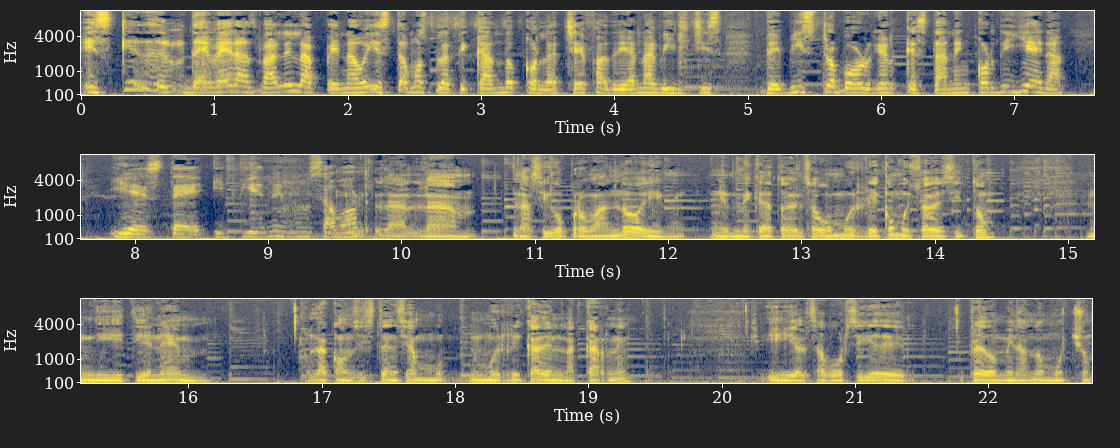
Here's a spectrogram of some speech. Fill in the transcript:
Es que de, veras vale la pena. Hoy estamos platicando con la chef Adriana Vilchis de Bistro Burger que están en Cordillera y este y tienen un sabor. La, la, sigo probando y, me queda todo el sabor muy rico, muy suavecito y tiene la consistencia muy, rica en la carne y el sabor sigue predominando mucho.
